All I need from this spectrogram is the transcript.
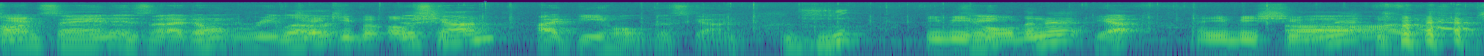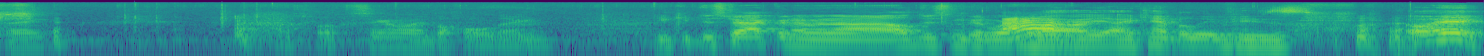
All I'm saying is that I don't reload Can't keep up- oh, this shit. gun. I behold this gun. you be See? holding it Yep. and you be shooting oh, it? I lost my thing. I was focusing on my beholding. You keep distracting him, and uh, I'll do some good work. Wow, yeah, I can't believe he's. Oh, hey,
